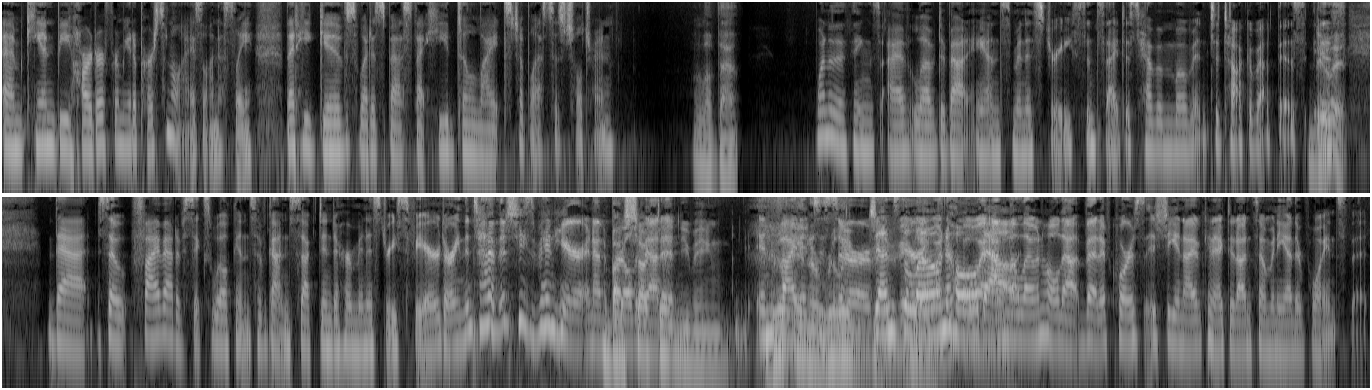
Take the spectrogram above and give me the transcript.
um, can be harder for me to personalize, honestly, that he gives what is best, that he delights to bless his children. I love that. One of the things I've loved about Anne's ministry, since I just have a moment to talk about this, Do is. It that so five out of six Wilkins have gotten sucked into her ministry sphere during the time that she's been here, and I'm and by thrilled sucked about in, it. You mean invited really, to really serve? Jen's the lone holdout. I'm the lone holdout, but of course, she and I have connected on so many other points that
